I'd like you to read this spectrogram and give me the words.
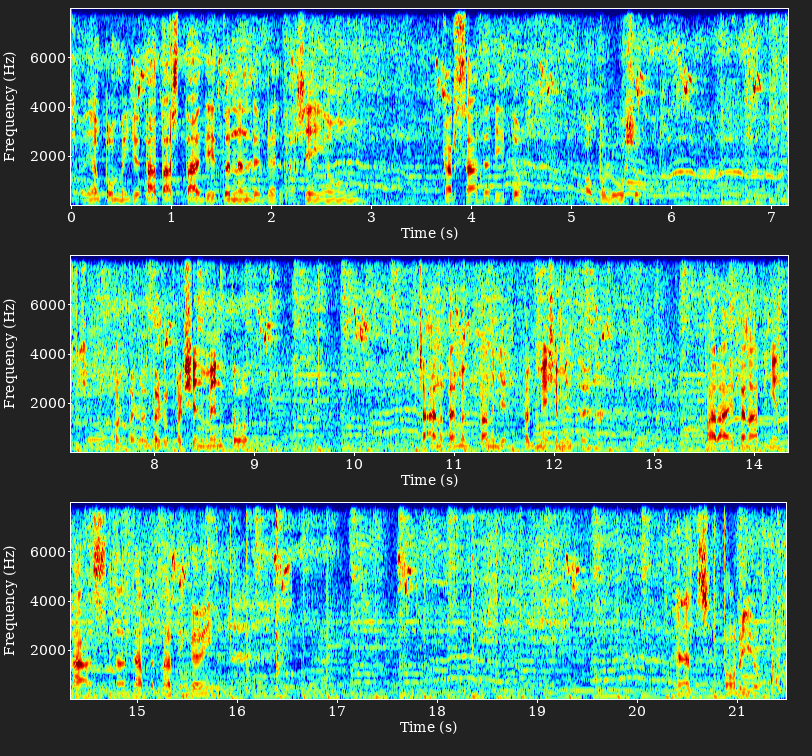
So yan po, medyo tataas tayo dito ng level kasi yung karsada dito pabulusok. So pag tagal-tagal, pag sinemento, tsaka na tayo magpano dyan pag may semento na para ito natin yung taas na dapat natin gawin. Yan, si Torio.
